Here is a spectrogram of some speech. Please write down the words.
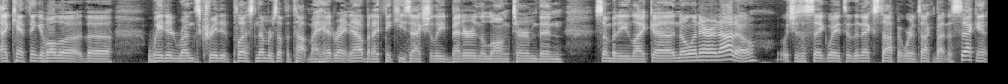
I can't think of all the the weighted runs created plus numbers off the top of my head right now, but I think he's actually better in the long term than somebody like uh, Nolan Arenado, which is a segue to the next topic we're going to talk about in a second.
